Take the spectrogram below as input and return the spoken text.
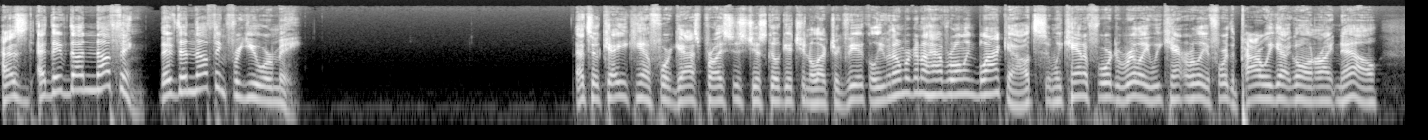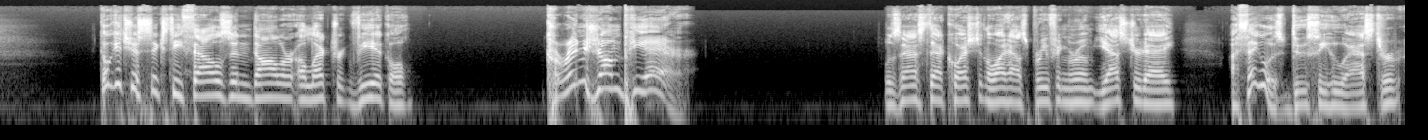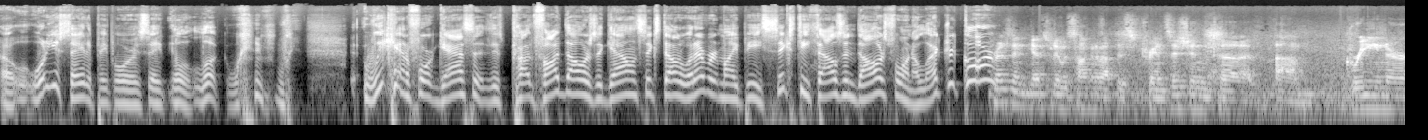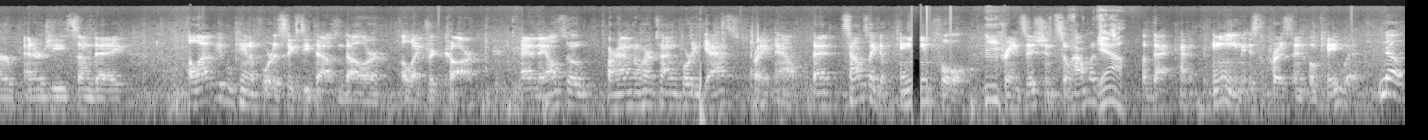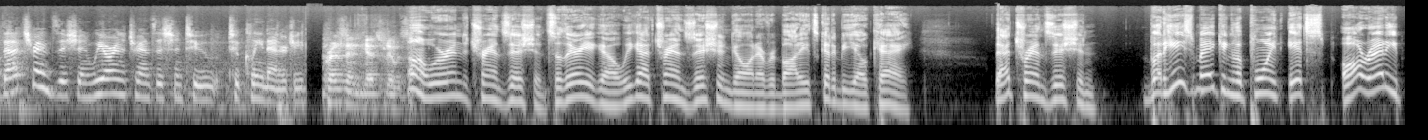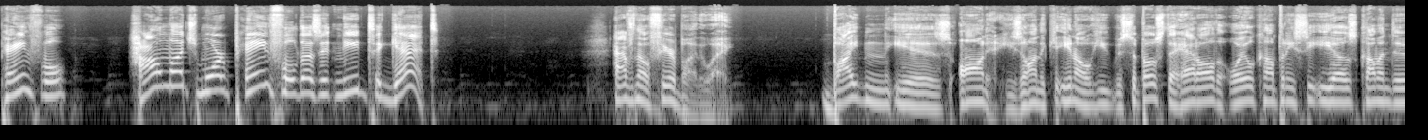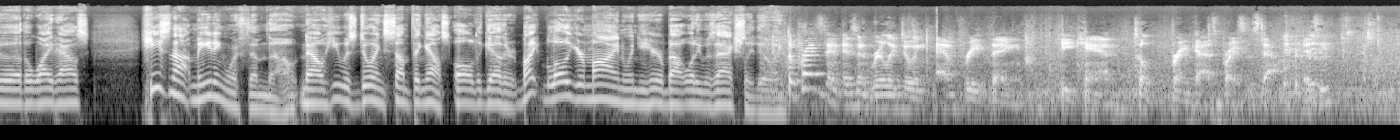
has they've done nothing. They've done nothing for you or me. That's okay. You can't afford gas prices. Just go get you an electric vehicle. Even though we're going to have rolling blackouts, and we can't afford to really, we can't really afford the power we got going right now. Go get you a sixty thousand dollar electric vehicle. Karine Jean-Pierre was asked that question in the White House briefing room yesterday. I think it was Doocy who asked her, uh, "What do you say to people who say, oh, look, we, we can't afford gas at five dollars a gallon, six dollars, whatever it might be, sixty thousand dollars for an electric car?" The president yesterday was talking about this transition to um, greener energy someday. A lot of people can't afford a sixty thousand dollar electric car, and they also are having a hard time affording gas right now. That sounds like a painful hmm. transition. So, how much of that kind of pain is the president okay with? No, that transition, we are in a transition to, to clean energy. The president yesterday was. Oh, we're in the transition. So there you go. We got transition going, everybody. It's going to be okay. That transition, but he's making the point it's already painful. How much more painful does it need to get? Have no fear, by the way. Biden is on it. He's on the, you know, he was supposed to had all the oil company CEOs coming to uh, the White House. He's not meeting with them though. Now he was doing something else altogether. It might blow your mind when you hear about what he was actually doing. The president isn't really doing everything he can to bring gas prices down, is he?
